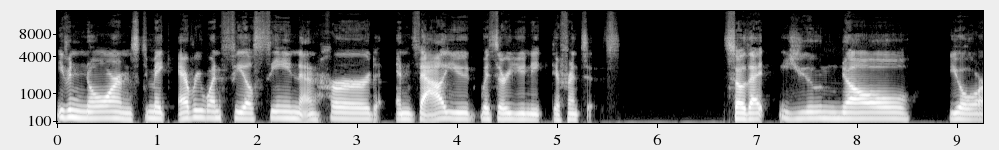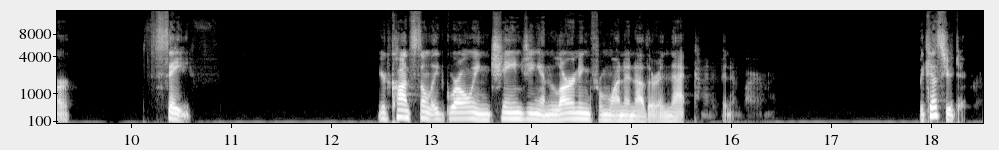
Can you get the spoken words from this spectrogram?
even norms to make everyone feel seen and heard and valued with their unique differences so that you know you're safe. You're constantly growing, changing, and learning from one another in that kind of an environment because you're different.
